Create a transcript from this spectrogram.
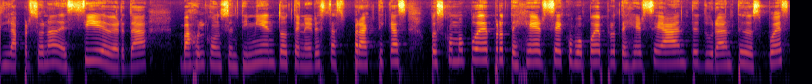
la persona decide, ¿verdad?, bajo el consentimiento, tener estas prácticas, pues cómo puede protegerse, cómo puede protegerse antes, durante, después,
